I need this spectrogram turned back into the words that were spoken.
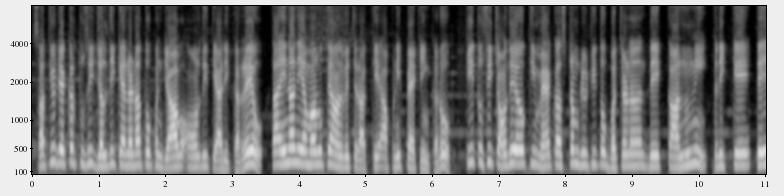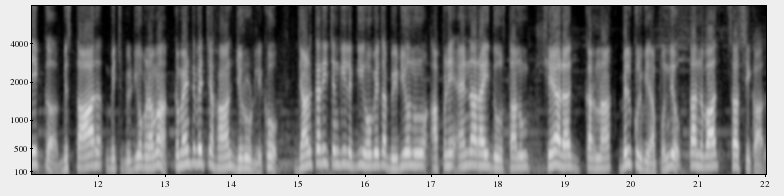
ਸਾਥੀਓ, ਜੇਕਰ ਤੁਸੀਂ ਜਲਦੀ ਕੈਨੇਡਾ ਤੋਂ ਪੰਜਾਬ ਆਉਣ ਦੀ ਤਿਆਰੀ ਕਰ ਰਹੇ ਹੋ, ਤਾਂ ਇਹਨਾਂ ਨਿਯਮਾਂ ਨੂੰ ਧਿਆਨ ਵਿੱਚ ਰੱਖ ਕੇ ਆਪਣੀ ਪੈਕਿੰਗ ਕਰੋ। ਕੀ ਤੁਸੀਂ ਚਾਹੁੰਦੇ ਹੋ ਕਿ ਮੈਂ ਕਸਟਮ ਡਿਊਟੀ ਤੋਂ ਬਚਣ ਦੇ ਕਾਨੂੰਨੀ ਤਰੀਕੇ ਤੇ ਇੱਕ ਵਿਸਤਾਰ ਵਿੱਚ ਵੀਡੀਓ ਬਣਾਵਾਂ? ਕਮੈਂਟ ਵਿੱਚ ਹਾਂ, ਜ਼ਰੂਰ ਲਿਖੋ। ਜਾਣਕਾਰੀ ਚੰਗੀ ਲੱਗੀ ਹੋਵੇ ਤਾਂ ਵੀਡੀਓ ਨੂੰ ਆਪਣੇ ਐਨ ਆਰ ਆਈ ਦੋਸਤਾਂ ਨੂੰ ਸ਼ੇਅਰ ਕਰਨਾ ਬਿਲਕੁਲ ਵੀ ਨਾ ਭੁੱਲਿਓ। ਧੰਨਵਾਦ, ਸਤਿ ਸ਼੍ਰੀ ਅਕਾਲ।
